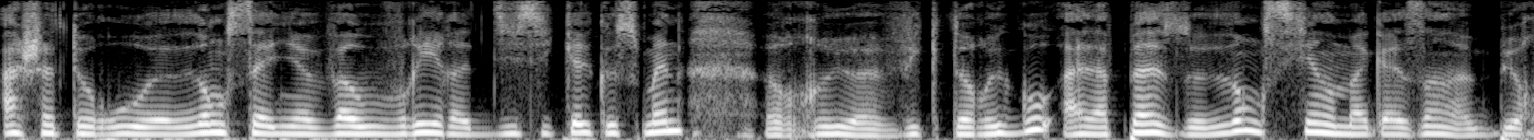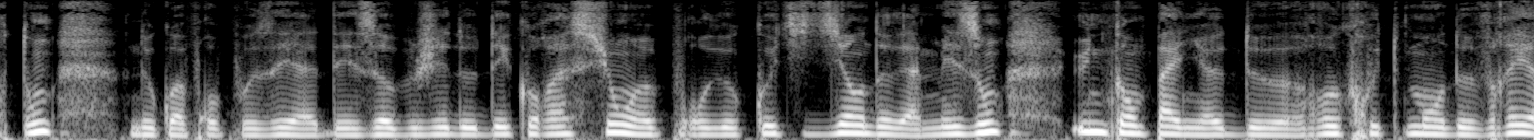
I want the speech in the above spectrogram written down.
à Châteauroux. L'enseigne va ouvrir d'ici quelques semaines rue Victor Hugo à la place de l'ancien magasin Burton. De quoi proposer des objets de décoration pour le quotidien de la maison. Une campagne de recrutement devrait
